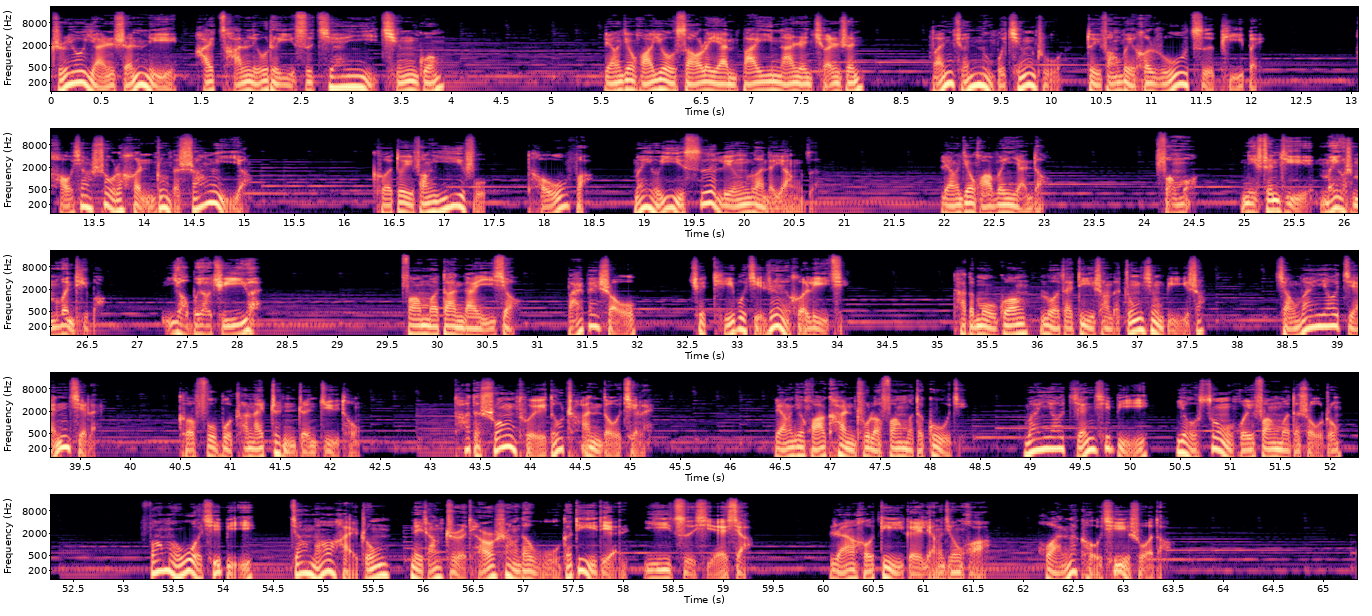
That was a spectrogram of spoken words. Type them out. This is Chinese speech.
只有眼神里还残留着一丝坚毅清光。梁静华又扫了眼白衣男人全身。完全弄不清楚对方为何如此疲惫，好像受了很重的伤一样。可对方衣服、头发没有一丝凌乱的样子。梁金华温言道：“方墨，你身体没有什么问题吧？要不要去医院？”方墨淡淡一笑，摆摆手，却提不起任何力气。他的目光落在地上的中性笔上。想弯腰捡起来，可腹部传来阵阵剧痛，他的双腿都颤抖起来。梁金华看出了方墨的顾忌，弯腰捡起笔，又送回方墨的手中。方墨握起笔，将脑海中那张纸条上的五个地点依次写下，然后递给梁金华，缓了口气说道：“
